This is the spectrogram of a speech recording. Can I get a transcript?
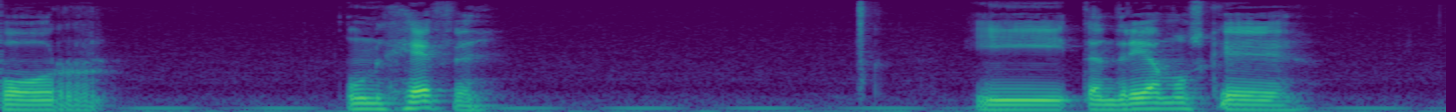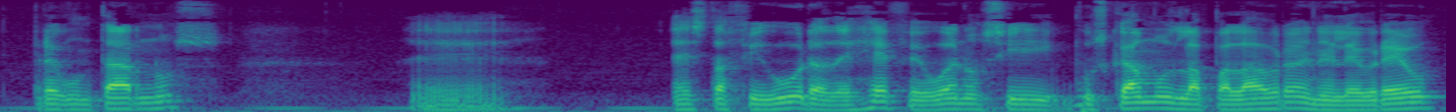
por un jefe. Y tendríamos que preguntarnos eh, esta figura de jefe. Bueno, si buscamos la palabra en el hebreo,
